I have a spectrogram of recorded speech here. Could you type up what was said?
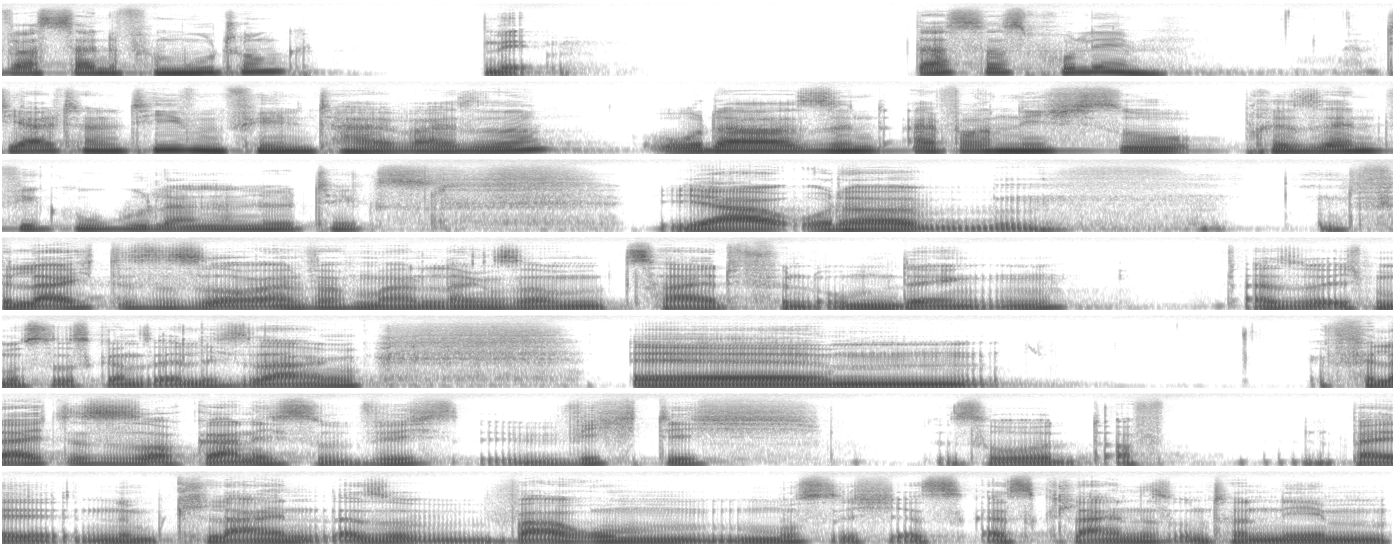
was ist deine Vermutung? Nee. Das ist das Problem. Die Alternativen fehlen teilweise oder sind einfach nicht so präsent wie Google Analytics. Ja, oder vielleicht ist es auch einfach mal langsam Zeit für ein Umdenken. Also, ich muss das ganz ehrlich sagen. Ähm, vielleicht ist es auch gar nicht so wichtig, so auf bei einem kleinen, also warum muss ich als, als kleines Unternehmen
